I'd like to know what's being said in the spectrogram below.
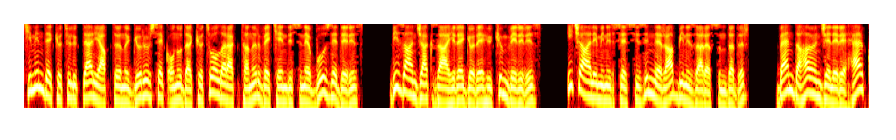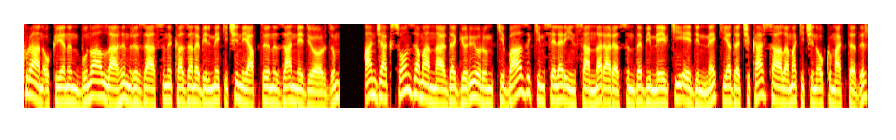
kimin de kötülükler yaptığını görürsek onu da kötü olarak tanır ve kendisine buz ederiz, biz ancak zahire göre hüküm veririz, İç aleminiz ise sizinle Rabbiniz arasındadır, ben daha önceleri her Kur'an okuyanın bunu Allah'ın rızasını kazanabilmek için yaptığını zannediyordum, ancak son zamanlarda görüyorum ki bazı kimseler insanlar arasında bir mevki edinmek ya da çıkar sağlamak için okumaktadır.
